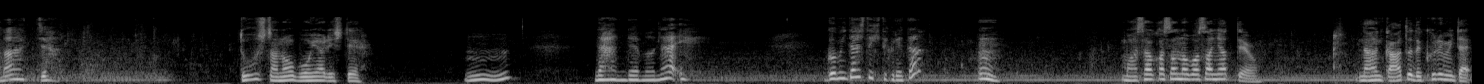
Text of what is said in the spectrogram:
まー、ちゃん。どうしたの？ぼんやりして。ううん。何でもない。ゴミ出してきてくれた？うん。正岡さんのおばさんに会ったよ。なんか後で来るみたい。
